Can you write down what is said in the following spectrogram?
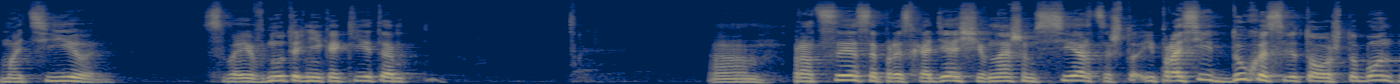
мотивы, свои внутренние какие-то э, процессы, происходящие в нашем сердце, что, и просить Духа Святого, чтобы Он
